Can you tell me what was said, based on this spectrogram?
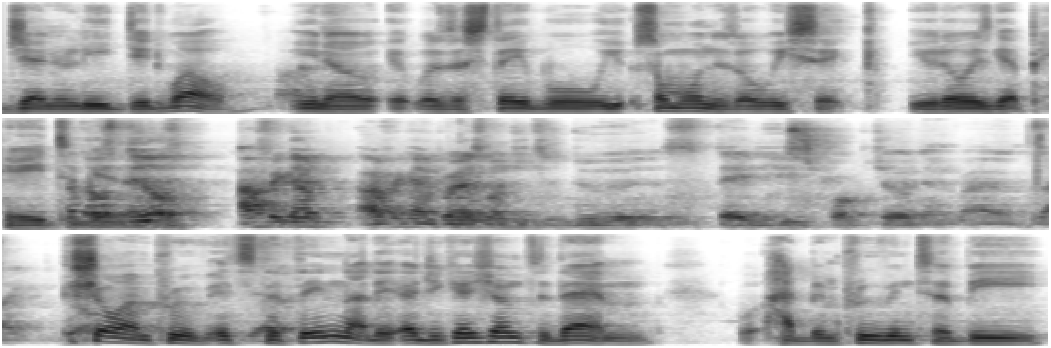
generally did well. You know, it was a stable. Someone is always sick. You'd always get paid to be there. African African parents want you to do a steady, structured environment, like Show and prove. It's the thing that the education to them had been proven to be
